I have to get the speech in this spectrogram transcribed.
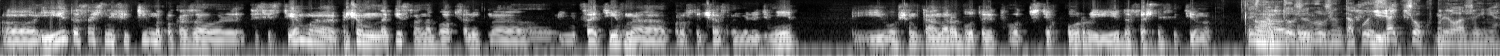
Э, и достаточно эффективно показала эта система. Причем написана она была абсолютно инициативно, просто частными людьми. И, в общем-то, она работает вот с тех пор и достаточно эффективно. То есть нам а, тоже нужен такой есть. сачок приложения.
